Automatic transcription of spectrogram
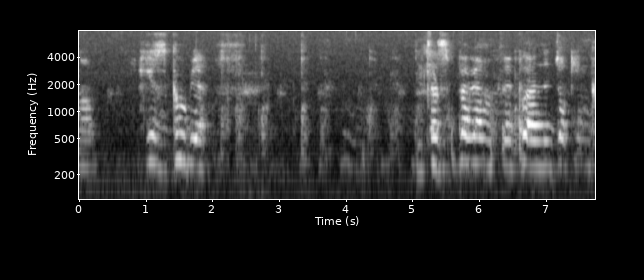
No. Jest grubie. Teraz uprawiam e, pełny jogging.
